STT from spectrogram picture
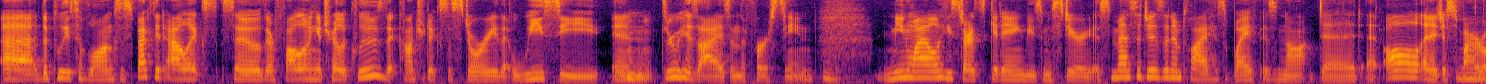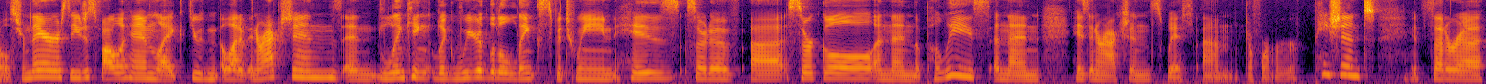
uh, the police have long suspected Alex. So they're following a trail of clues that contradicts the story that we see in mm-hmm. through his eyes in the first scene. Mm-hmm. Meanwhile, he starts getting these mysterious messages that imply his wife is not dead at all, and it just spirals from there. So you just follow him like through a lot of interactions and linking like weird little links between his sort of uh, circle and then the police, and then his interactions with um, a former patient, etc.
